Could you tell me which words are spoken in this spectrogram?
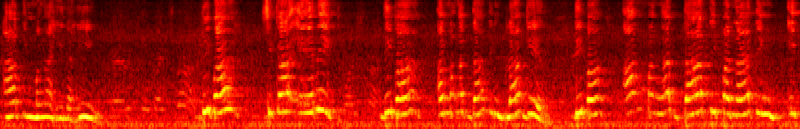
ating mga hinahing. Di ba? Si Ka Eric, di ba? Ang mga dating vlogger, di ba? Ang mga dati pa nating, it,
